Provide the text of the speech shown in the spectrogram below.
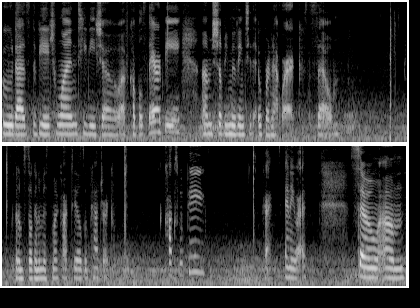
who does the VH1 TV show of couples therapy, um, she'll be moving to the Oprah Network, so, but I'm still to miss my cocktails with Patrick. Cox with P. Anyway. So, um,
